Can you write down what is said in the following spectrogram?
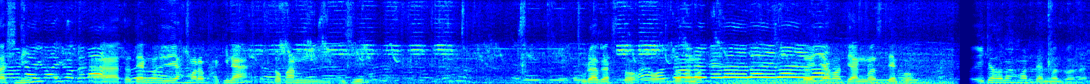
ধ্যানগঞ্জ আসিনি। তো ধ্যানগঞ্জ যে আমার ভাগিনা দোকান দিছে। পুরা ব্যস্ত দোকানত। তো এই যে আমার ধ্যানগঞ্জ দেখো। এইটা হলো আমার ধ্যানগঞ্জ বাজার।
